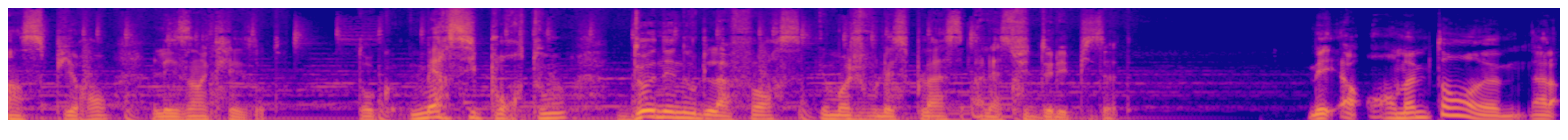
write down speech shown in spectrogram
inspirants les uns que les autres. Donc merci pour tout, donnez-nous de la force et moi je vous laisse place à la suite de l'épisode. Mais en même temps, euh, alors,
